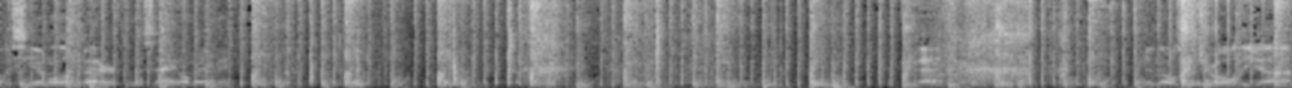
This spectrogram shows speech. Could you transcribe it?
Probably see them a little better from this angle, maybe. Okay. And those control the uh,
